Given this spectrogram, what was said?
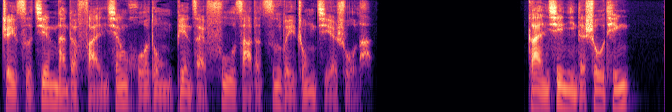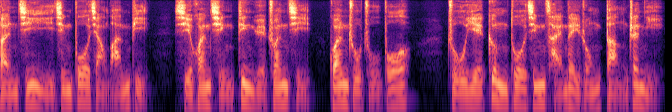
这次艰难的返乡活动便在复杂的滋味中结束了。感谢您的收听，本集已经播讲完毕。喜欢请订阅专辑，关注主播主页，更多精彩内容等着你。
